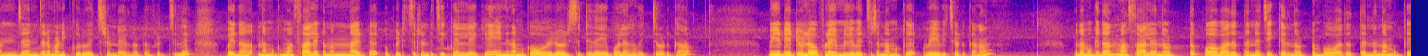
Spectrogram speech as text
അഞ്ച് അഞ്ചര മണിക്കൂർ വെച്ചിട്ടുണ്ടായിരുന്നു കേട്ടോ ഫ്രിഡ്ജിൽ അപ്പോൾ ഇതാ നമുക്ക് മസാലയൊക്കെ നന്നായിട്ട് പിടിച്ചിട്ടുണ്ട് ചിക്കനിലേക്ക്. ഇനി നമുക്ക് ഓയിൽ ഒഴിച്ചിട്ട് ഇതേപോലെ അങ്ങ് വെച്ച് കൊടുക്കാം. മീഡിയം ടു ലോ ഫ്ലെയിമിൽ വെച്ചിട്ട് നമുക്ക് വേവിച്ചെടുക്കണം. അപ്പോൾ നമുക്കിത് മസാല ഒന്നും ഒട്ടും പോവാതെ തന്നെ ചിക്കൻ ഒട്ടും പോവാതെ തന്നെ നമുക്ക്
